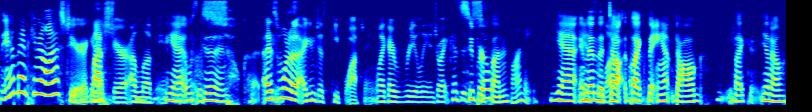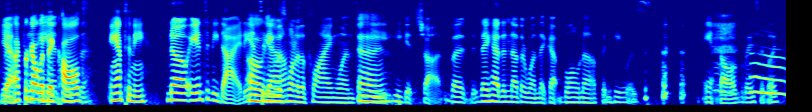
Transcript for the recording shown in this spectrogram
did Ant Man came out last year? I guess Last year, I loved Ant. Yeah, it was good. so good. I just want to. I can just keep watching. Like I really enjoy it because it's Super so fun. funny. Yeah, and Yeah, then the it's a lot dog, like the ant dog, like you know, Yeah, I forgot the what they called the- Anthony. No, Anthony died. Oh, Anthony yeah. was one of the flying ones, and Uh. he, he gets shot. But they had another one that got blown up, and he was Ant Dog, basically. Uh,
